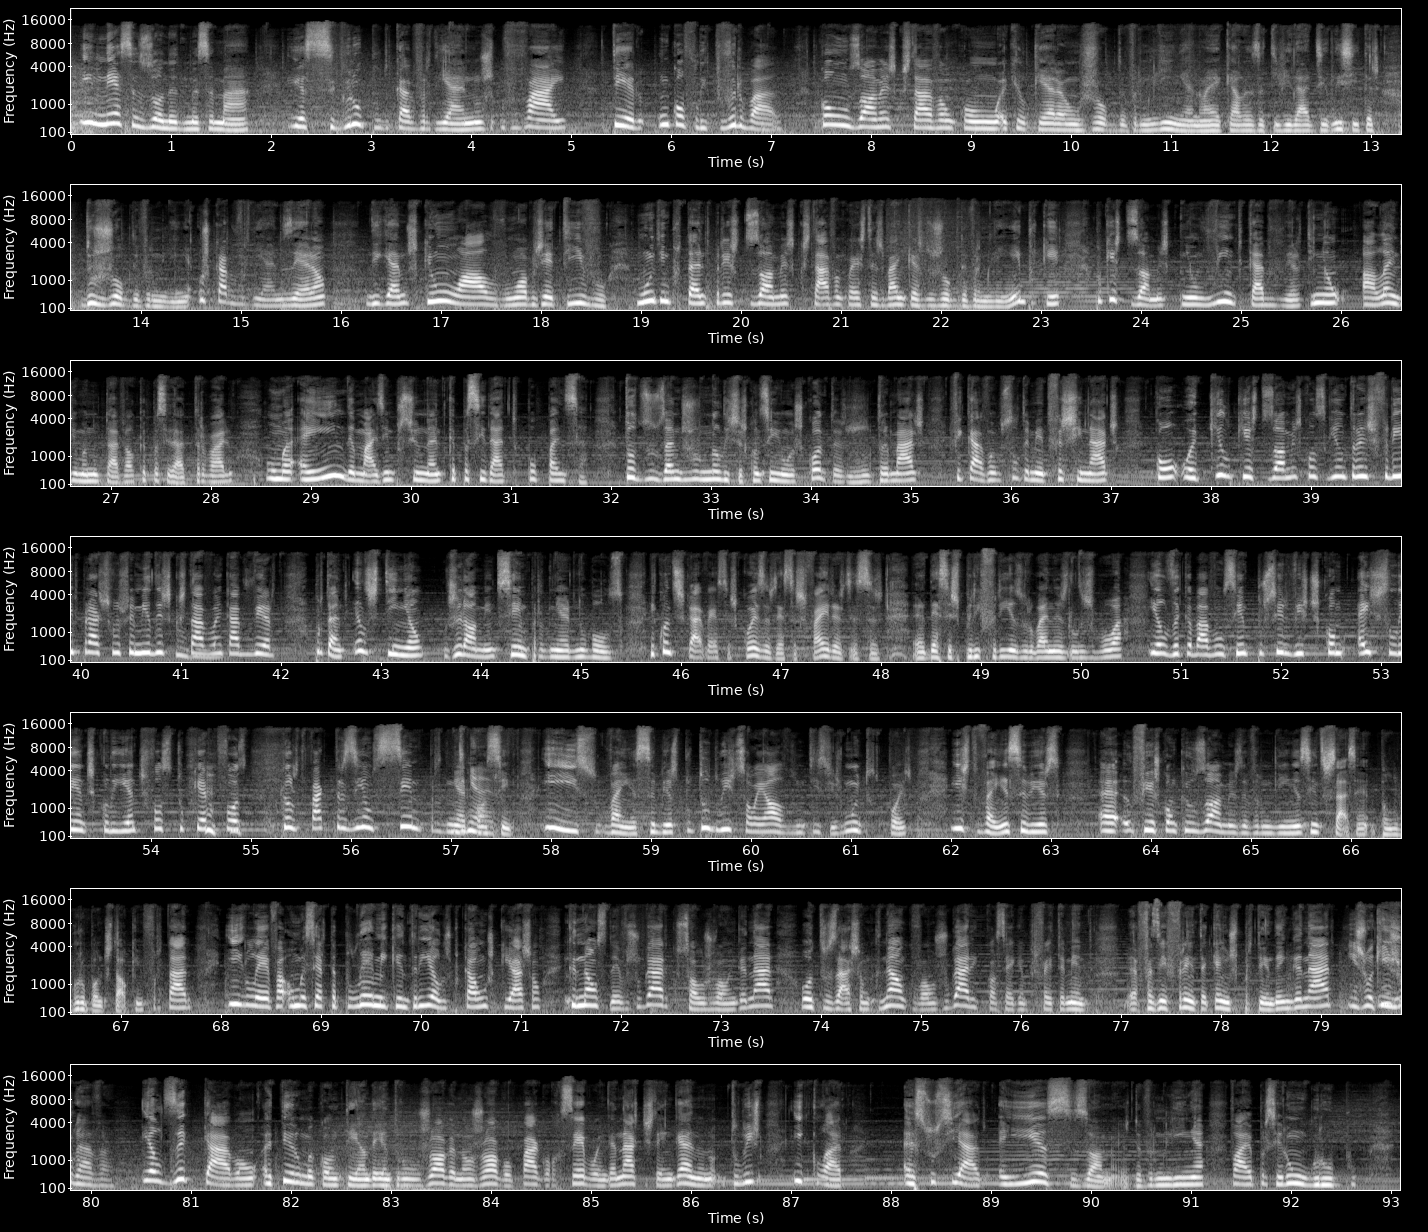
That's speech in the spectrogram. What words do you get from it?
E nessa zona de Massamá, esse grupo de cabo-verdianos vai ter um conflito verbal com uns homens que estavam com aquilo que era um jogo de vermelhinha, não é? Aquelas atividades ilícitas do jogo de vermelhinha. Os cabo-verdianos eram, digamos que, um alvo, um objetivo muito importante para estes homens que estavam com estas bancas do jogo da vermelhinha. E porquê? Porque estes homens que tinham vindo de Cabo Verde tinham além de uma notável capacidade de trabalho, uma ainda mais impressionante capacidade de poupança. Todos os anos, os jornalistas, quando saíam as contas dos ultramares, ficavam absolutamente fascinados com aquilo que estes homens conseguiam transferir para as suas famílias que estavam em Cabo Verde. Portanto, eles tinham geralmente sempre dinheiro no bolso. E quando chegava a essas coisas, dessas feiras, dessas, eh, dessas periferias urbanas de Lisboa, eles acabavam sempre por ser vistos como excelentes clientes, fosse do que quer que fosse, porque eles de facto traziam sempre dinheiro, dinheiro. consigo. E isso vem a saber-se, porque tudo isto só é alvo de notícias muito depois, isto vem a saber-se uh, fez com que os homens da Vermelhinha se interessassem pelo grupo onde está o Kim Furtado e leva a uma certa polémica entre eles, porque há uns que acham que não se deve jogar, que só os vão enganar, outros acham que não, que vão jogar e que conseguem perfeitamente uh, fazer frente a quem os pretende enganar. E Joaquim e, jogava? Eles acabam a ter uma contenda entre o joga, não joga, o paga, o recebe, ou enganaste, isto é engano, tudo isto, e claro, associado a esses homens da vermelhinha vai aparecer um grupo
